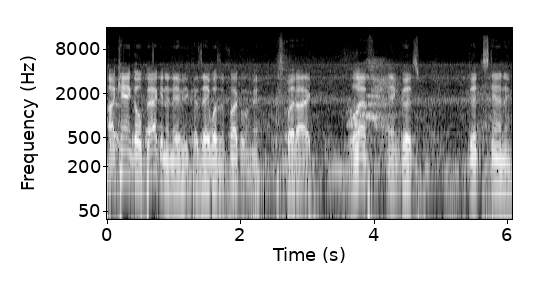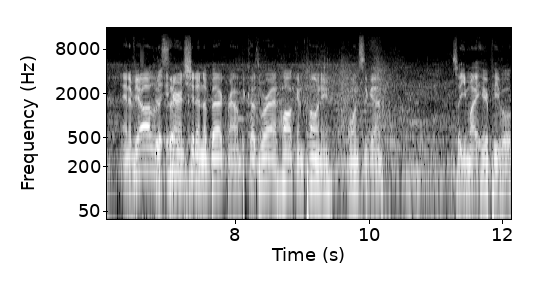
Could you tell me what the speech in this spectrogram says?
I can't go back in the Navy because they wasn't fucking with me, but I left in good good standing. And if y'all Good hearing shit in the background because we're at Hawk and Pony once again, so you might hear people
